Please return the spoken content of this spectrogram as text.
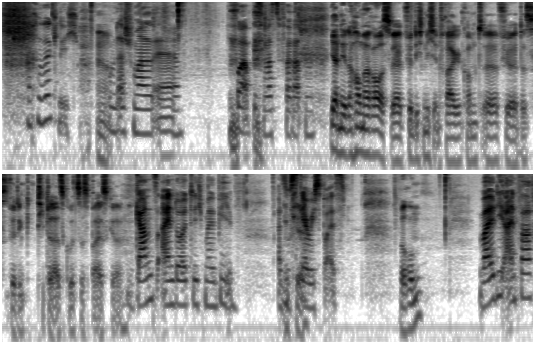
Ach, wirklich? Ja. Um da schon mal äh, vorab ein bisschen was zu verraten. Ja, nee, dann hau mal raus, wer für dich nicht in Frage kommt äh, für, das, für den Titel als kurzes Spice Girl. Ganz eindeutig Mel B. Also okay. Scary Spice. Warum? Weil die einfach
